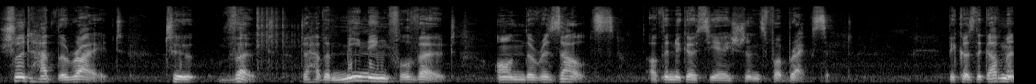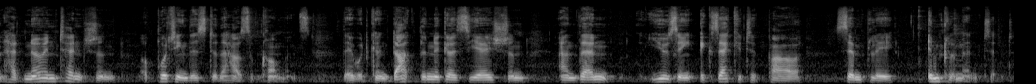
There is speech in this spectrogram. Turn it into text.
should have the right to vote, to have a meaningful vote on the results of the negotiations for Brexit. Because the government had no intention of putting this to the House of Commons. They would conduct the negotiation and then, using executive power, simply implement it.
